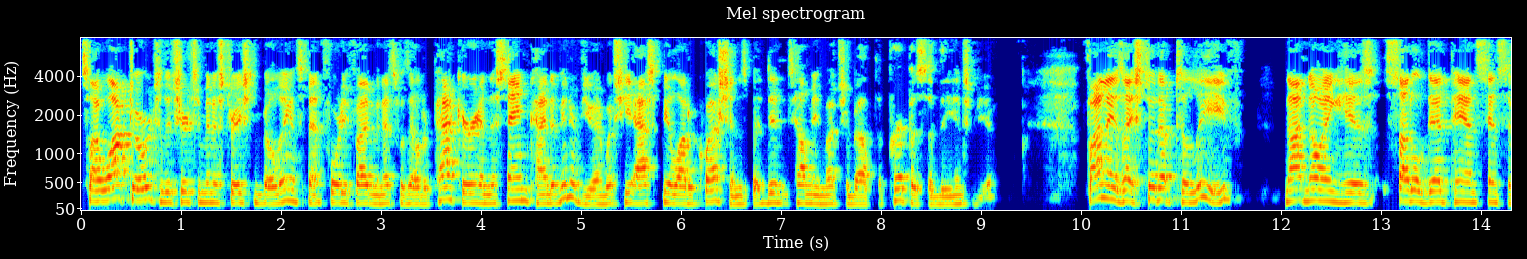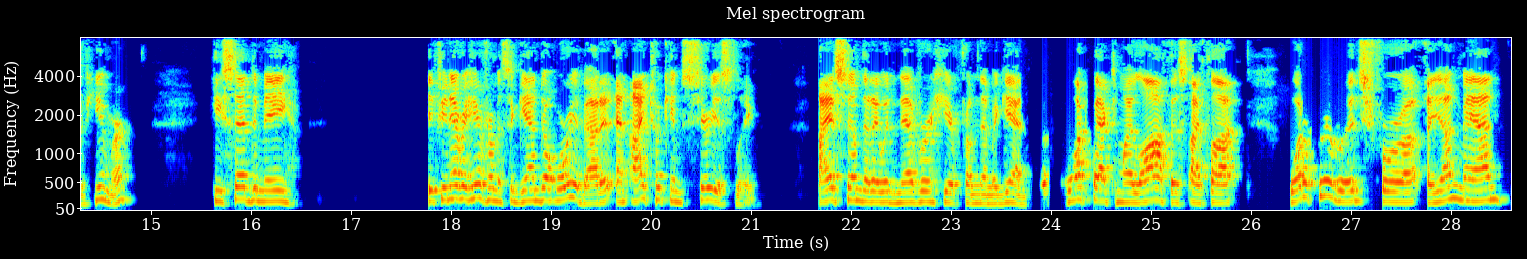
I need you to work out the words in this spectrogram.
So I walked over to the church administration building and spent 45 minutes with Elder Packer in the same kind of interview in which he asked me a lot of questions but didn't tell me much about the purpose of the interview. Finally, as I stood up to leave, not knowing his subtle deadpan sense of humor, he said to me, If you never hear from us again, don't worry about it. And I took him seriously. I assumed that I would never hear from them again. I walked back to my law office. I thought, what a privilege for a, a young man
